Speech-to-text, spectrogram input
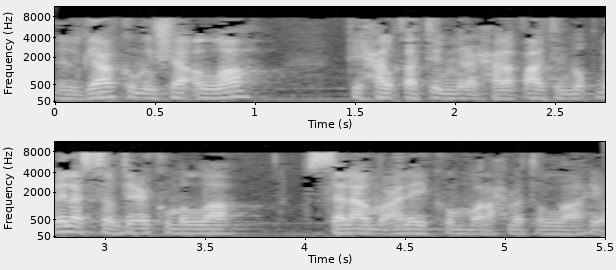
نلقاكم إن شاء الله في حلقة من الحلقات المقبلة. استودعكم الله. السلام عليكم ورحمة الله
